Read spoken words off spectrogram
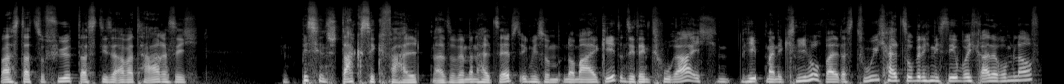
was dazu führt, dass diese Avatare sich ein bisschen stachsig verhalten. Also wenn man halt selbst irgendwie so normal geht und sich denkt, hurra, ich heb meine Knie hoch, weil das tue ich halt so, wenn ich nicht sehe, wo ich gerade rumlaufe.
